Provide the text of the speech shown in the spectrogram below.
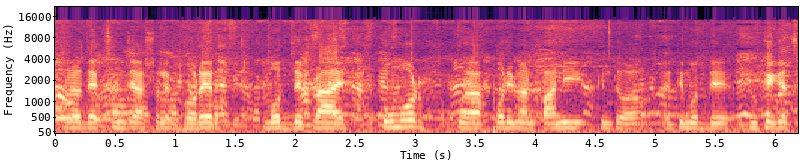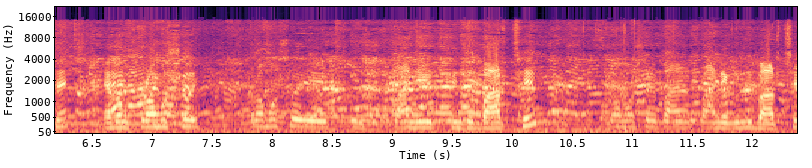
আপনারা দেখছেন যে আসলে ঘরের মধ্যে প্রায় কোমর পরিমাণ পানি কিন্তু ইতিমধ্যে ঢুকে গেছে, এবং ক্রমশই ক্রমশই এই পানি কিন্তু বাড়ছে। ক্রমশই পা- পানিগুলি বাড়ছে।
